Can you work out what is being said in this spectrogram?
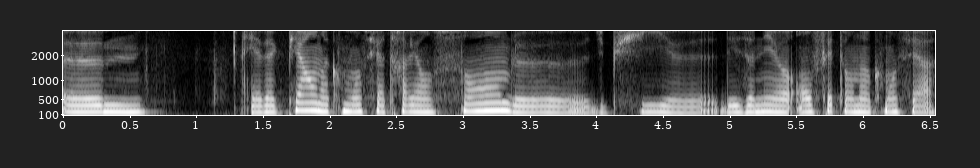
Et avec Pierre, on a commencé à travailler ensemble depuis des années. En fait, on a commencé à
